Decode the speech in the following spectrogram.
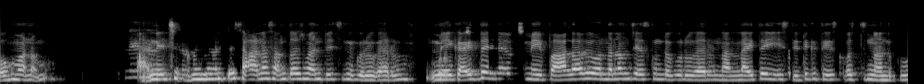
బహుమానం? అని అంటే చాలా సంతోషం అనిపించింది గురుగారు. మీకైతే మీ పాదాభి వందనం చేసుకుంటా గురుగారు నన్నైతే ఈ స్థితికి తీసుకొచ్చినందుకు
